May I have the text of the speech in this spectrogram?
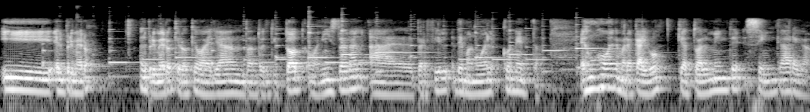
Y el primero, el primero quiero que vayan tanto en TikTok o en Instagram al perfil de Manuel Conecta. Es un joven de Maracaibo que actualmente se encarga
